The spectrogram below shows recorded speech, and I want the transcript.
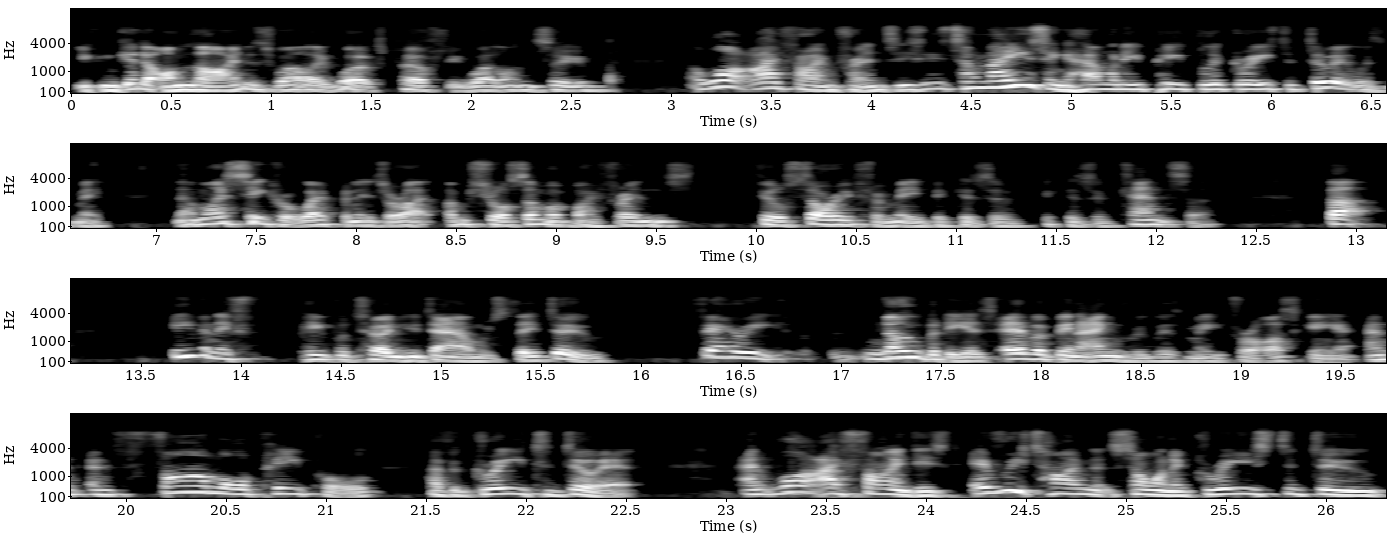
You can get it online as well. It works perfectly well on Zoom. And what I find, friends, is it's amazing how many people agree to do it with me. Now, my secret weapon is all right. I'm sure some of my friends feel sorry for me because of because of cancer, but even if people turn you down, which they do, very nobody has ever been angry with me for asking it, and and far more people have agreed to do it and what I find is every time that someone agrees to do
